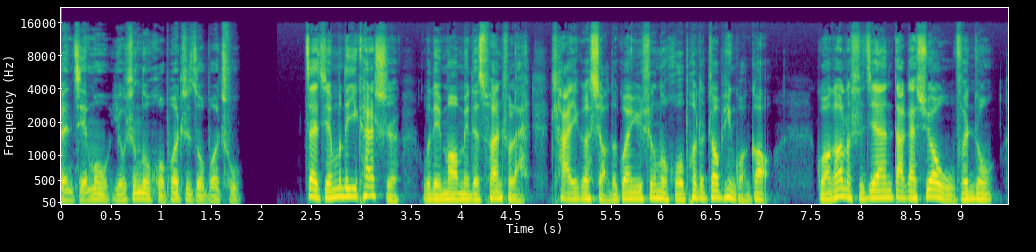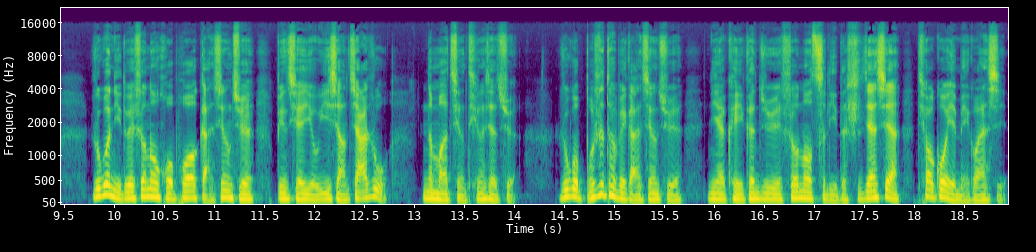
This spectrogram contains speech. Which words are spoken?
本节目由生动活泼制作播出。在节目的一开始，我得冒昧的窜出来，插一个小的关于生动活泼的招聘广告。广告的时间大概需要五分钟。如果你对生动活泼感兴趣，并且有意向加入，那么请听下去。如果不是特别感兴趣，你也可以根据 show notes 里的时间线跳过也没关系。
